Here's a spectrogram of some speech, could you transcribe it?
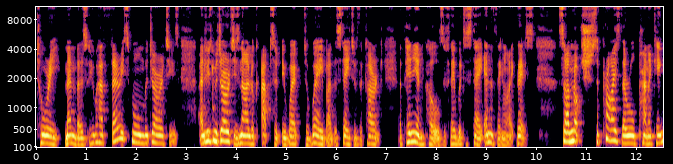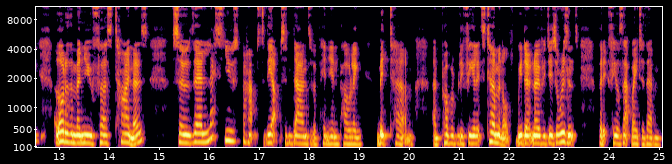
Tory members who have very small majorities and whose majorities now look absolutely wiped away by the state of the current opinion polls if they were to stay anything like this. So I'm not surprised they're all panicking. A lot of them are new first timers. So they're less used perhaps to the ups and downs of opinion polling midterm and probably feel it's terminal. We don't know if it is or isn't, but it feels that way to them.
